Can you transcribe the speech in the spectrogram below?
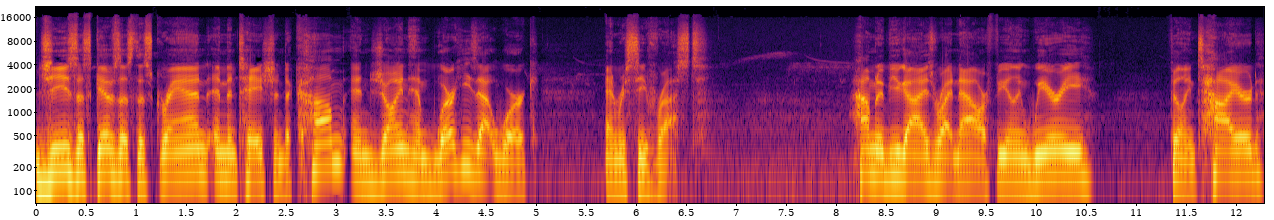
Jesus gives us this grand invitation to come and join him where he's at work and receive rest. How many of you guys right now are feeling weary, feeling tired?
